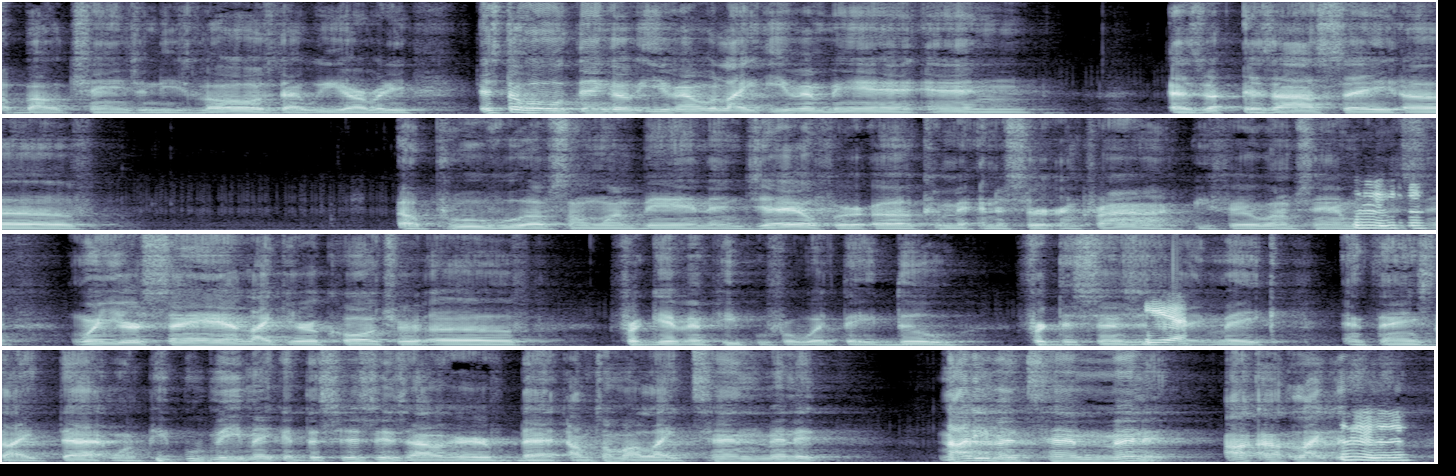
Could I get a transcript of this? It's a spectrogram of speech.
about changing these laws that we already. It's the whole thing of even with like even being in as as I say of approval of someone being in jail for uh, committing a certain crime. You feel what I'm saying? When, you're Mm-hmm. saying when you're saying like your culture of forgiving people for what they do, for decisions Yeah. they make, and things like that. When people be making decisions out here that I'm talking about like 10 minute, not even 10 minute. I, I, like Mm-hmm.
